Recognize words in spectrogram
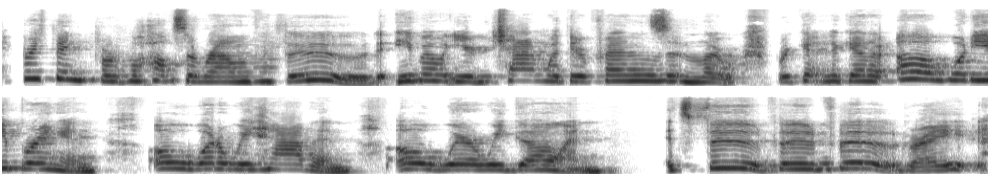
everything revolves around food. Even when you're chatting with your friends and like, we're getting together, oh, what are you bringing? Oh, what are we having? Oh, where are we going? it's food, food, food, right?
